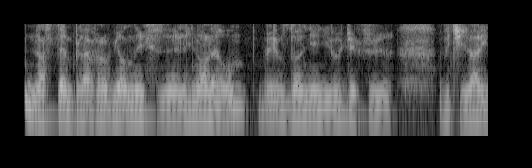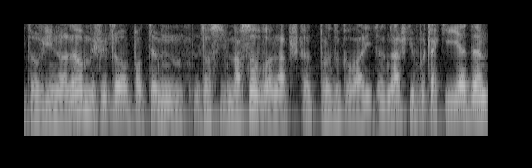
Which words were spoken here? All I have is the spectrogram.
na stemplach robionych z linoleum. Byli uzdolnieni ludzie, którzy wycinali to w linoleum. Myśmy to potem dosyć masowo na przykład produkowali te znaczki. Był taki jeden,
